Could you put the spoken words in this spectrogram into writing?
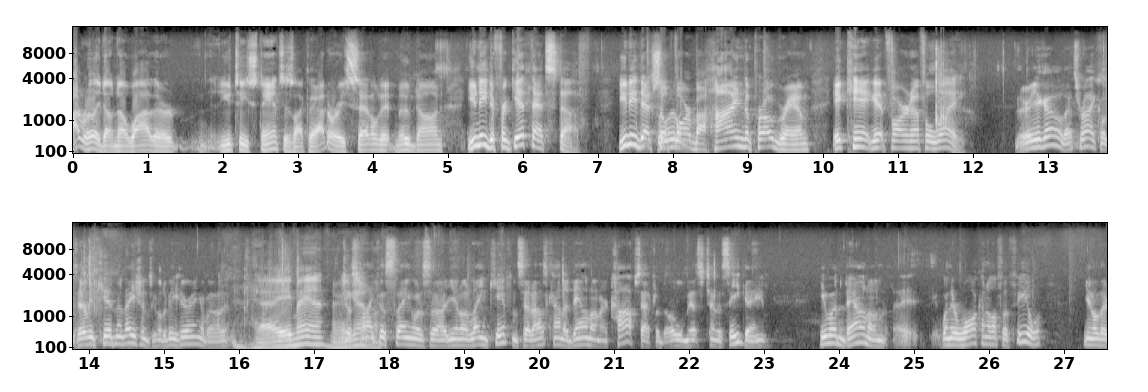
I really don't know why their UT stance is like that. I'd already settled it, moved on. You need to forget that stuff. You need that so far behind the program, it can't get far enough away. There you go. That's right, because every kid in the nation's going to be hearing about it. Amen. There Just like this thing was, uh, you know, Lane Kiffin said, I was kind of down on our cops after the Ole Miss Tennessee game. He wasn't down on, uh, when they were walking off the field, you know, they,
